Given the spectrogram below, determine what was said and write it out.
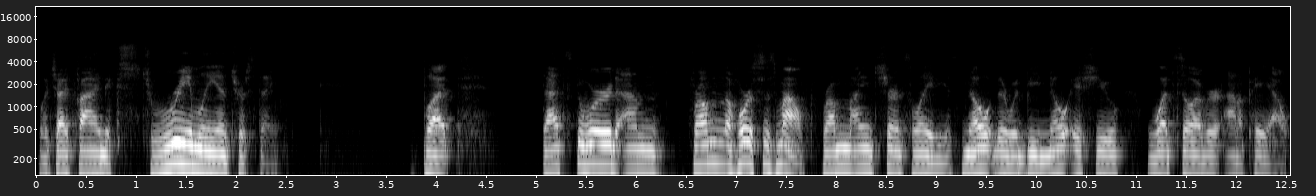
which I find extremely interesting. But that's the word on from the horse's mouth, from my insurance lady. Is no, there would be no issue whatsoever on a payout.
